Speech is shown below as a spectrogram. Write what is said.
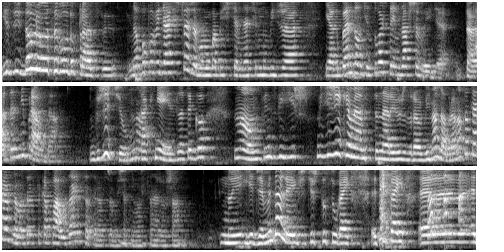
jesteś dobrą osobą do pracy. No bo powiedziałaś szczerze, bo mogłabyś ściemniać i mówić, że jak będą Cię słuchać, to im zawsze wyjdzie. Tak. A to jest nieprawda. W życiu No. tak nie jest, dlatego, no, więc widzisz, widzisz jak ja miałam scenariusz zrobić. No dobra, no to teraz zobacz, teraz taka pauza i co teraz robisz, jak nie masz scenariusza? No je- jedziemy dalej, przecież to słuchaj, tutaj e,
